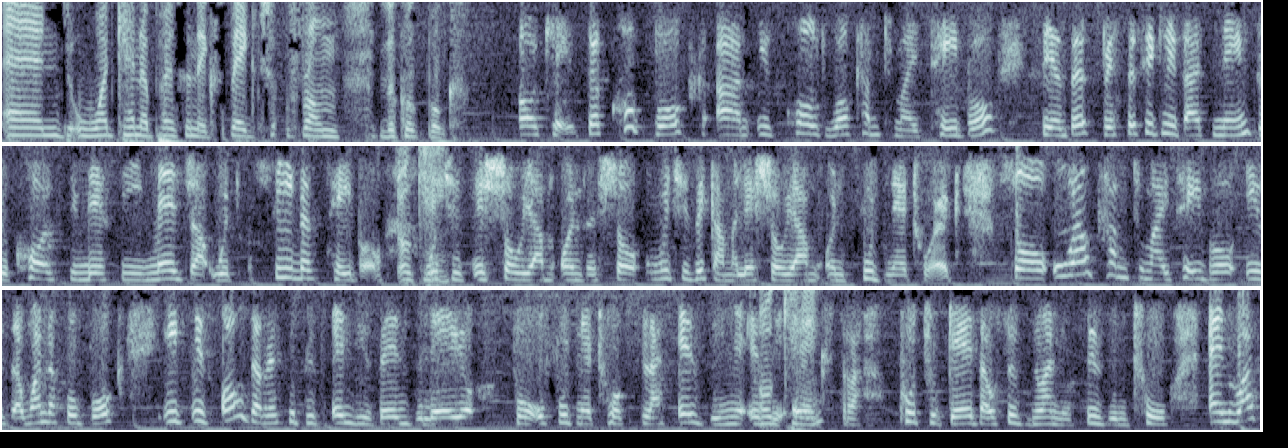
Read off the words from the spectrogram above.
and what can a person expect from the cookbook Okay, the cookbook um, is called Welcome to My Table. Siyenze specifically that name because we measure with Siba's Table, Okay. which is the show yam on the show, which is the Gamale show yam on Food Network. So, Welcome to My Table is a wonderful book. It is all the recipes and designs leyo for Food Network plus ezinye ezi Okay. extra put together season one and season two. And what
